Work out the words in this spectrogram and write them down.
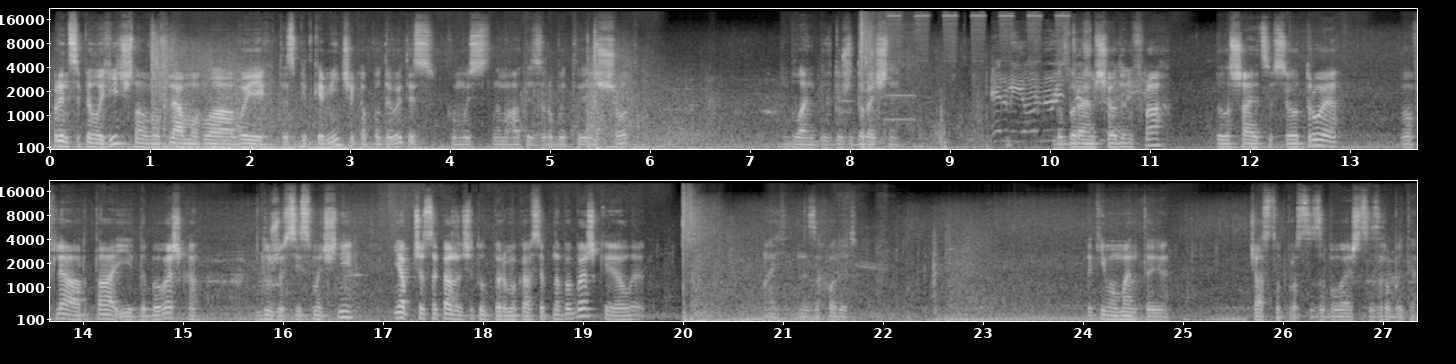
В принципі, логічно, Вафля могла виїхати з-під камінчика, подивитись, комусь намагатись зробити шот. Блайнд був дуже доречний. Добираємо ще один фраг. Залишається всього троє. Вафля, арта і ДБВшка. Дуже всі смачні. Я б, чесно кажучи, тут перемикався б на ББшки, але. Ай, не заходить. Такі моменти часто просто забуваєш це зробити.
